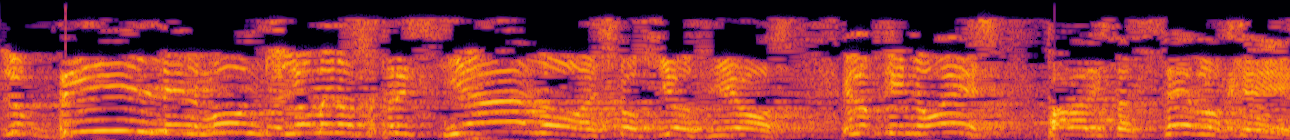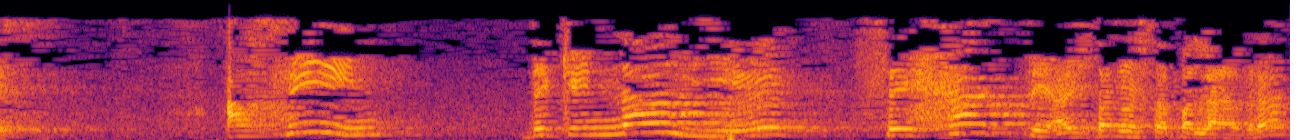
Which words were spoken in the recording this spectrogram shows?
Lo vil del mundo, lo menospreciado escogió Dios. Y lo que no es para deshacer lo que es. A fin de que nadie se jacte, ahí está nuestra palabra,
